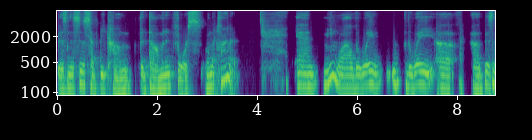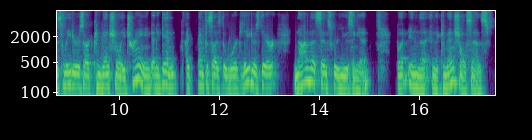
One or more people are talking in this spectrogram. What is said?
businesses have become the dominant force on the planet and meanwhile, the way the way uh, uh, business leaders are conventionally trained, and again, I emphasize the word leaders there, not in the sense we're using it, but in the in the conventional sense,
